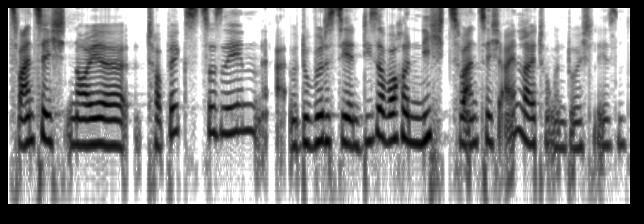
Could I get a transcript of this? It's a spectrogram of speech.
20 neue Topics zu sehen. Du würdest dir in dieser Woche nicht 20 Einleitungen durchlesen.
